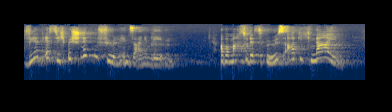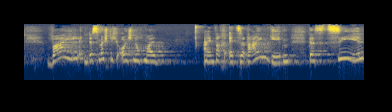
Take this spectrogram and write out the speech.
wird er sich beschnitten fühlen in seinem Leben. Aber machst du das bösartig? Nein. Weil, das möchte ich euch nochmal einfach jetzt reingeben, das Ziel,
